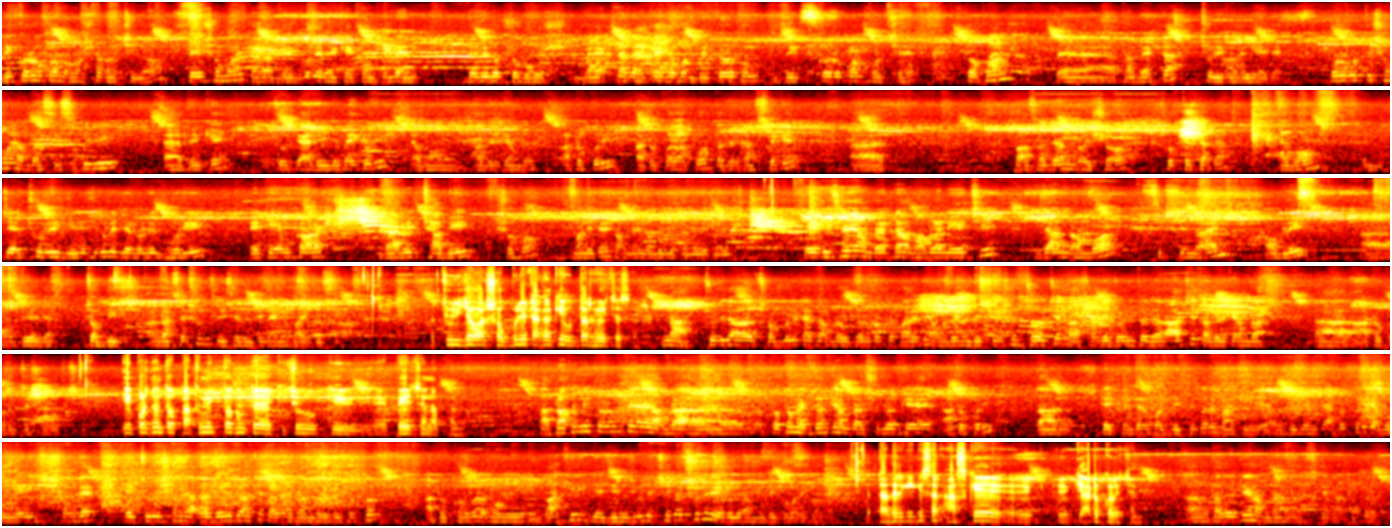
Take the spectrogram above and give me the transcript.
বৃক্ষরোপণ অনুষ্ঠান হচ্ছিল, সেই সময় তারা ব্যাগগুলি রেখে কমপ্লেন দেবী দত্ত বোস ব্যাগটা রেখে যখন বৃক্ষরোপণ বৃক্ষরোপণ করছে, তখন তার ব্যাগটা চুরি করে নিয়ে যায়। পরবর্তী সময় আমরা সিসিটিভি দেখে চোরকে আইডেন্টিফাই করি এবং তাদেরকে আমরা আটক করি। আটক করার পর তাদের কাছ থেকে পাঁচ হাজার নয়শো সত্তর টাকা এবং যে চুরির জিনিসগুলি যেগুলি ঘড়ি এটিএম কার্ড গাড়ির ছাবি সহ আমরা এগুলি রিকভারি করেছি। এই বিষয়ে আমরা একটা মামলা নিয়েছি যার নম্বর সিক্সটি নাইন অবলিক দুই হাজার চব্বিশ under section three seventy nine of IPC চুরি যাওয়ার সবগুলি টাকা কি উদ্ধার হয়েছে স্যার? না চুরি দেওয়া সবগুলি টাকা আমরা উদ্ধার করতে পারিনি আমাদের ইনভেস্টিগেশন চলছে তার সঙ্গে জড়িত যারা আছে তাদেরকে আমরা আটক করার চেষ্টা করছি। এ পর্যন্ত প্রাথমিক তদন্তে কিছু কি পেয়েছেন আপনারা? প্রাথমিক তদন্তে আমরা প্রথম একজনকে আমরা সুজনকে আটক করি। তার স্টেটমেন্টের উপর ভিত্তি করে বাকি দুজনকে আটক করি এবং এই সঙ্গে এই চুরির সঙ্গে আরও জড়িত আছে তাদেরকে আমরা অতি সত্তর আটক করব এবং বাকি যে জিনিসগুলি ছিল চুরি এগুলি আমরা রিকভারি করব। তাদেরকে কি স্যার আজকে আটক করেছেন? তাদেরকে আমরা আজকে আটক করেছি।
